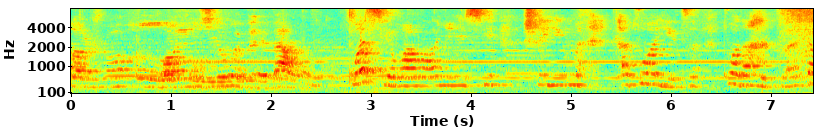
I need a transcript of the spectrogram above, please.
的时候，王云溪会陪伴我们。我喜欢王云溪，是因为他坐椅子坐的很端正。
